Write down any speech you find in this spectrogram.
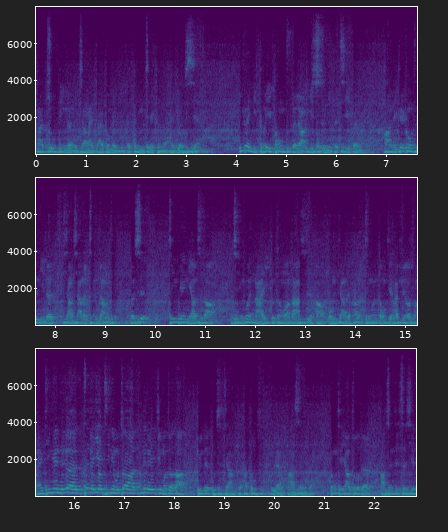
那注定了你将来在多美你的定阶可能很有限，因为你可以控制得了一时你的积分，好，你可以控制你的向下的成长，可是今天你要知道。请问哪一个中王大师啊？我们这样就好了。请问董姐，她需要说，哎，今天这个这个业绩你有没有做到？那个业绩有没有做到？绝对不是这样子，它都是自然发生的。董姐要做的啊，甚至这些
